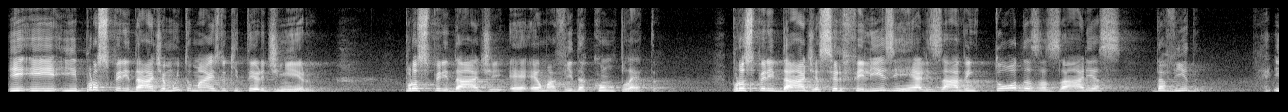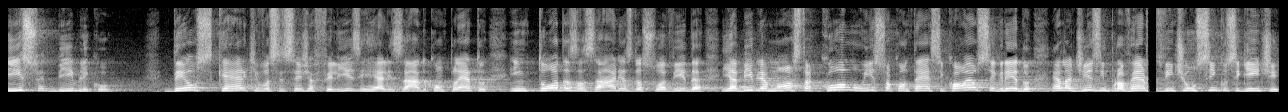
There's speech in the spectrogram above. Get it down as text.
E, e, e prosperidade é muito mais do que ter dinheiro. Prosperidade é, é uma vida completa. Prosperidade é ser feliz e realizado em todas as áreas da vida. E isso é bíblico. Deus quer que você seja feliz e realizado, completo em todas as áreas da sua vida, e a Bíblia mostra como isso acontece, qual é o segredo. Ela diz em Provérbios 21, 5 o seguinte:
